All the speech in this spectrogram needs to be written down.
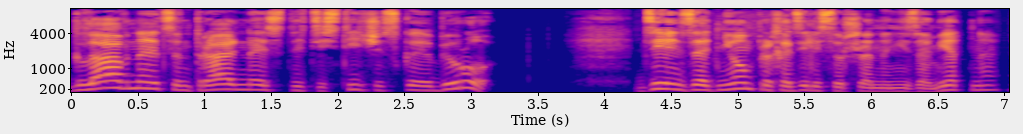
главное центральное статистическое бюро. День за днем проходили совершенно незаметно.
